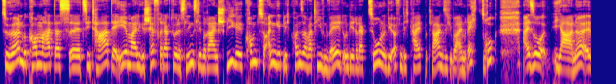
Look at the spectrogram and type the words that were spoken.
zu hören bekommen hat, das äh, Zitat, der ehemalige Chefredakteur des linksliberalen Spiegel kommt zur angeblich konservativen Welt und die Redaktion und die Öffentlichkeit beklagen sich über einen Rechtsruck. Also ja, ne, äh,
